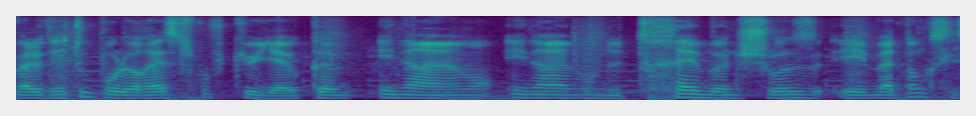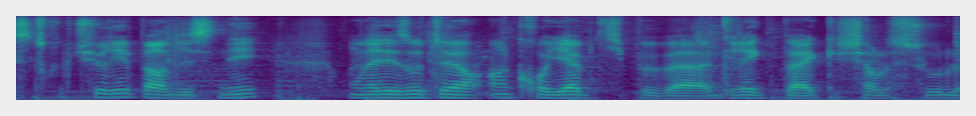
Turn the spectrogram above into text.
Malgré tout, pour le reste, je trouve qu'il y a quand même énormément, énormément de très bonnes choses. Et maintenant que c'est structuré par Disney, on a des auteurs incroyables, type bah, Greg Pak, Charles Soule.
